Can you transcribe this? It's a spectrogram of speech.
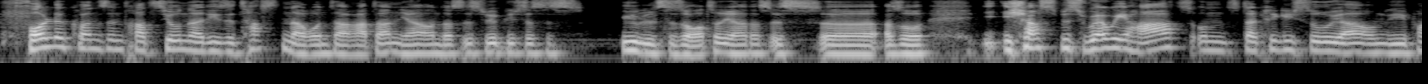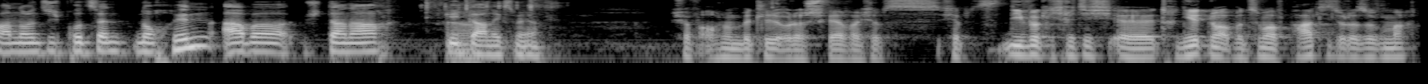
volle Konzentration da diese Tasten da runterrattern, ja, und das ist wirklich, das ist übelste Sorte, ja, das ist, äh, also ich, ich schaff's bis very hard und da kriege ich so, ja, um die paar 90 Prozent noch hin, aber danach geht Ja. gar nichts mehr. Ich hoffe auch nur mittel oder schwer, weil ich hab's, ich hab's nie wirklich richtig äh, trainiert, nur ab und zu mal auf Partys oder so gemacht.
